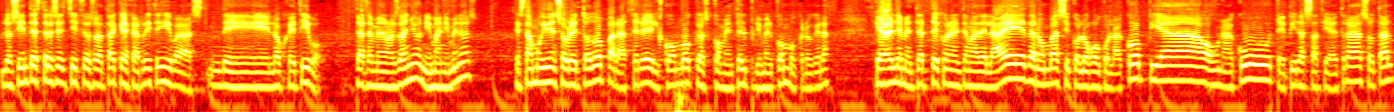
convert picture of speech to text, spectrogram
los siguientes tres hechizos o ataques que recibas del objetivo te hace menos daño, ni más ni menos. Está muy bien sobre todo para hacer el combo que os comenté, el primer combo creo que era. Que era el de meterte con el tema de la E, dar un básico luego con la copia, o una Q, te piras hacia detrás o tal.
